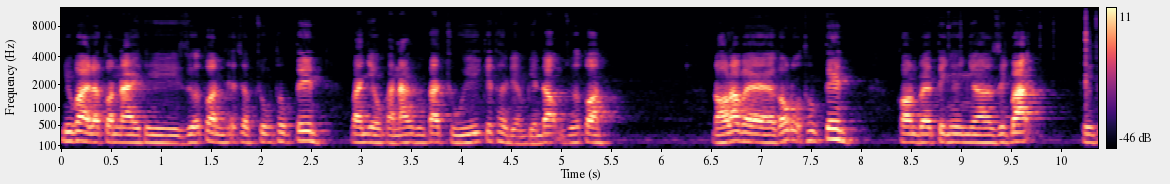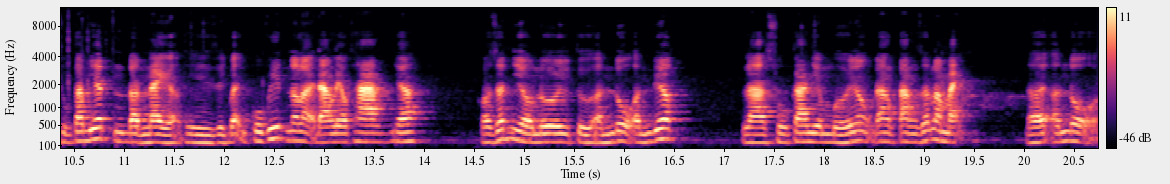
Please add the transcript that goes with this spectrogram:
như vậy là tuần này thì giữa tuần sẽ tập trung thông tin và nhiều khả năng chúng ta chú ý cái thời điểm biến động giữa tuần. Đó là về góc độ thông tin. Còn về tình hình ờ, dịch bệnh thì chúng ta biết đợt này thì dịch bệnh Covid nó lại đang leo thang nhé. Có rất nhiều nơi từ Ấn Độ, Ấn Điếc là số ca nhiễm mới nó cũng đang tăng rất là mạnh. Đấy, Ấn Độ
